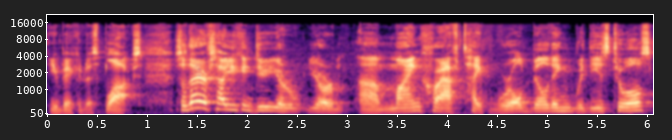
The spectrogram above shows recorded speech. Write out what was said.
ubiquitous blocks. So there's how you can do your, your uh, Minecraft type world building with these tools.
